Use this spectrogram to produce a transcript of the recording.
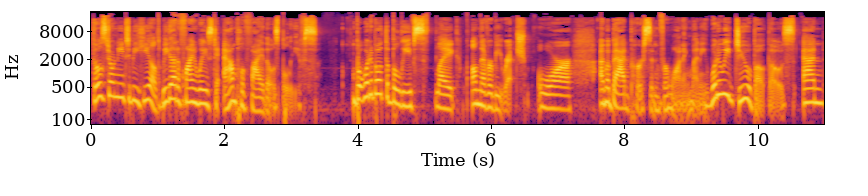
Those don't need to be healed. We got to find ways to amplify those beliefs. But what about the beliefs like, I'll never be rich or I'm a bad person for wanting money? What do we do about those? And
